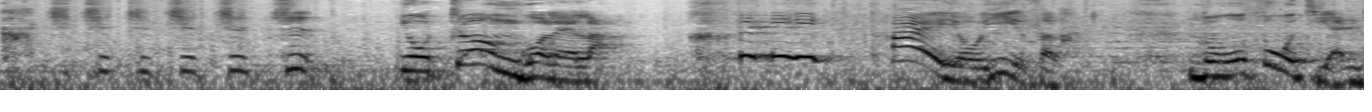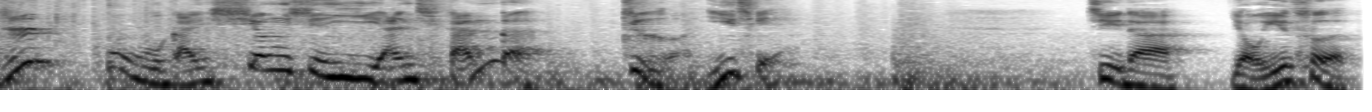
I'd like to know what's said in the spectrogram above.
咔吱吱吱吱吱吱又正过来了，嘿 嘿，太有意思了！鲁肃简直不敢相信眼前的这一切。记得有一次，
